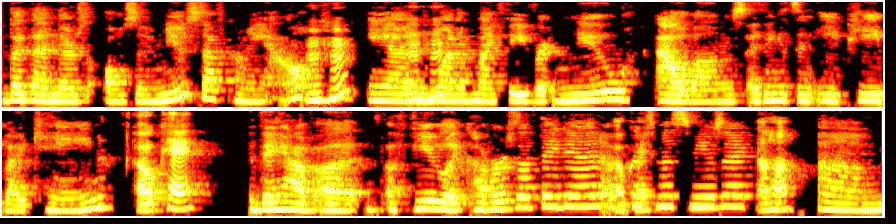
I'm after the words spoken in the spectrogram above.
But then there's also new stuff coming out. Mhm. And Mhm. one of my favorite new albums, I think it's an EP by CAIN. Okay. They have a, a few like covers that they did of Okay. Christmas music. Uh-huh. Um,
